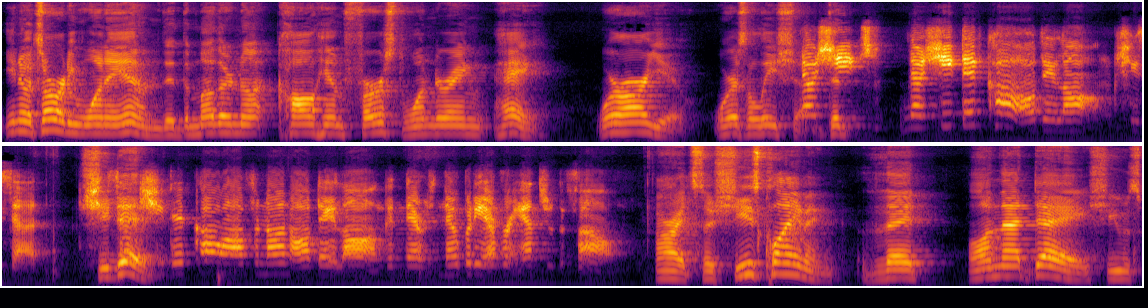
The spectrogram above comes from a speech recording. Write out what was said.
you know, it's already 1 a.m., did the mother not call him first, wondering, hey, where are you? Where's Alicia? No, she Did- no, she did call all day long. She said she did. She did call off and on all day long, and there was nobody ever answered the phone. All right, so she's claiming that on that day she was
